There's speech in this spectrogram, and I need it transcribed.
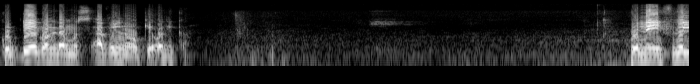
കുട്ടിയെ കൊണ്ട് മുസ്അഫിൽ നോക്കി ഒതുക്കാം പിന്നെ ഇഫ്ദിൽ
